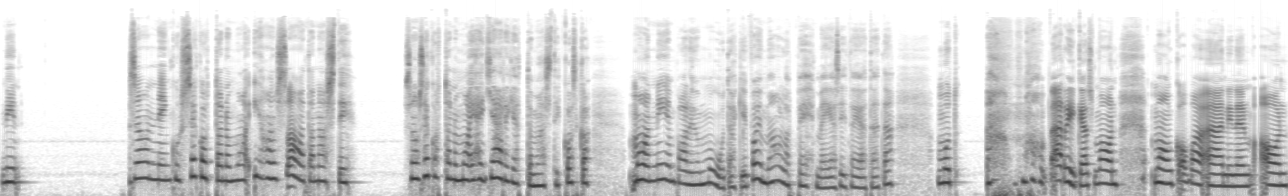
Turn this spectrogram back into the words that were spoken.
Niin se on niinku sekoittanut mua ihan saatanasti. Se on sekoittanut mua ihan järjettömästi, koska mä oon niin paljon muutakin. Voin mä olla pehmeä ja sitä ja tätä, mutta mä oon värikäs, mä oon, mä oon kova ääninen, mä oon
